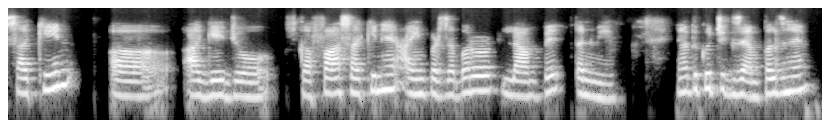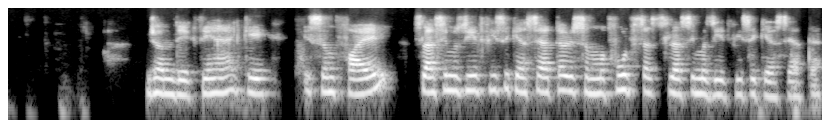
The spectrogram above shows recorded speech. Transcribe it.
साकिन आगे जो उसका फा साकिन है आइन पर जबर और लाम पे तनवीन यहाँ पे कुछ एग्जाम्पल्स हैं, जो हम देखते हैं कि इसम फ़ाइल सलासी मजीद फ़ी से कैसे आता है और इसम मफूल सलासी मजीद फ़ी से कैसे आता है।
